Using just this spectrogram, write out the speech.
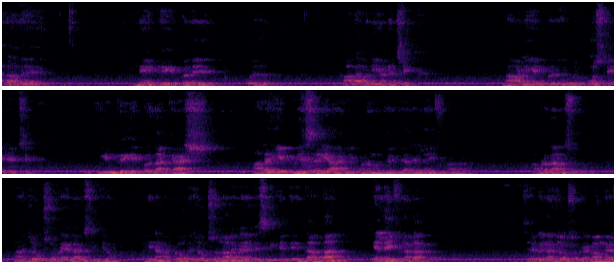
அதாவது நேற்று என்பது ஒரு காலாவதியான செக் நாளை என்பது ஒரு போஸ்டேட்டட் செக் இன்று என்பது தான் கேஷ் அதை எப்படி சரியாக ஹேண்டில் பண்ணணும்னு தெரிஞ்சாலே லைஃப் நல்லா அவ்வளோதான் நான் சொல்லுவேன் நான் ஜோக் சொல்கிறேன் எல்லாரும் சிரிக்கணும். அப்படின்னா மற்றவங்க ஜோக் சொன்னாலும் எனக்கு சிரிக்க தெரிந்தால்தான் என் லைஃப் நல்லா இருக்கும் சில பேர் நான் ஜோக் சொல்கிறேன் அவங்க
